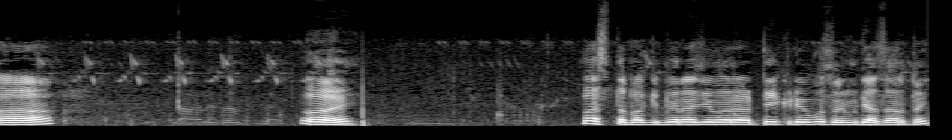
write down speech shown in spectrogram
हा. होय. मस्त बाकी बिराजीवर टेकडी बसून मिठ्या चारतोय.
